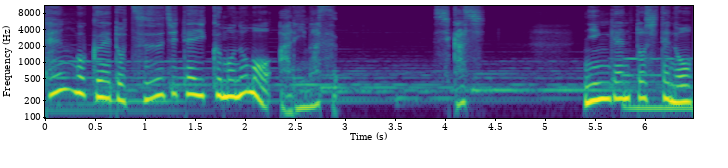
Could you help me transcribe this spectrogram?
天国へと通じていくものもあります。しかし人間としての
